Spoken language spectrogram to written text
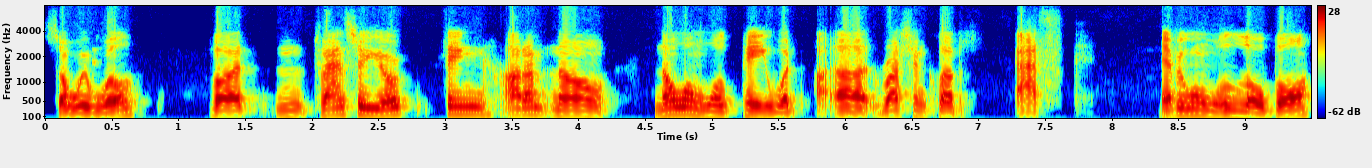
so we will but to answer your thing Adam no no one will pay what uh Russian clubs ask everyone will lowball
